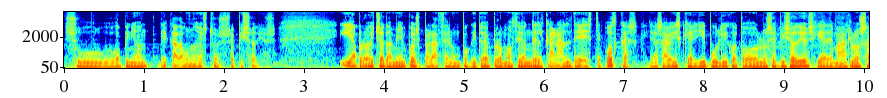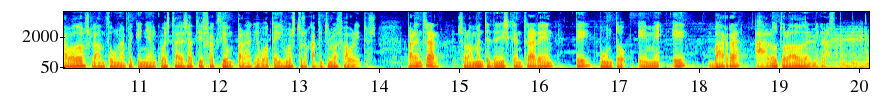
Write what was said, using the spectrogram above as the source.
su opinión de cada uno de estos episodios. Y aprovecho también pues para hacer un poquito de promoción del canal de este podcast. Ya sabéis que allí publico todos los episodios y además los sábados lanzo una pequeña encuesta de satisfacción para que votéis vuestros capítulos favoritos. Para entrar, solamente tenéis que entrar en t.me barra al otro lado del micrófono.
